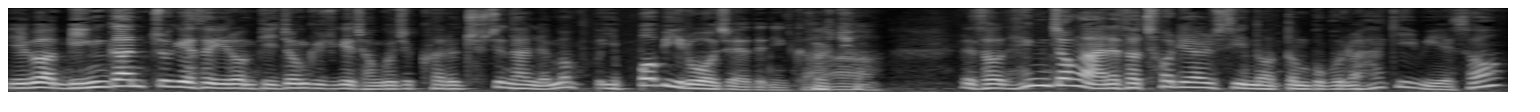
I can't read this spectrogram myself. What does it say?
일반 민간 쪽에서 이런 비정규직의 정규직화를 추진하려면 입법이 이루어져야 되니까. 그렇죠. 그래서 행정 안에서 처리할 수 있는 어떤 부분을 하기 위해서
